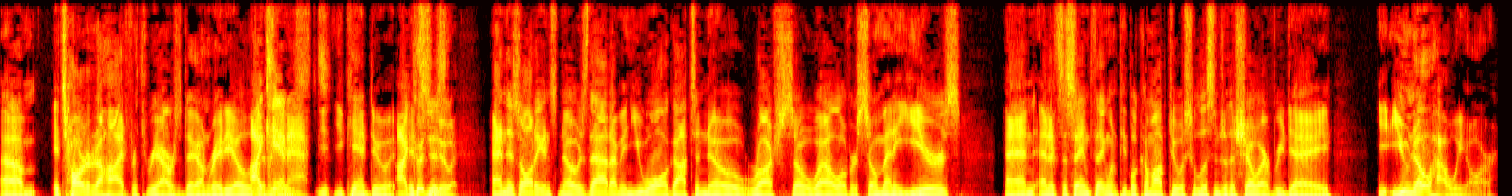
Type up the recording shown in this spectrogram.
Um, it's harder to hide for three hours a day on radio. I can't act. You, you can't do it. I It's couldn't just- do it. And this audience knows that. I mean, you all got to know Rush so well over so many years. And, and it's the same thing when people come up to us who listen to the show every day. y- You know how we are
